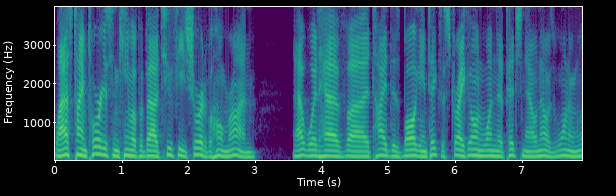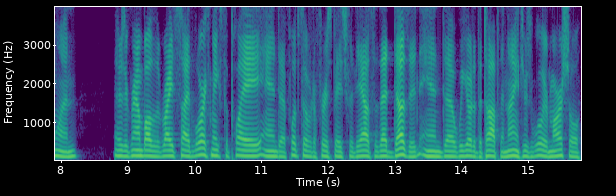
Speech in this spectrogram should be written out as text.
Last time Torgeson came up about two feet short of a home run. That would have uh, tied this ball game. Takes a strike, 0 and 1 to pitch now. Now it's 1 and 1. There's a ground ball to the right side. Lohrke makes the play and uh, flips over to first base for the out. So that does it. And uh, we go to the top of the ninth. Here's Willard Marshall.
